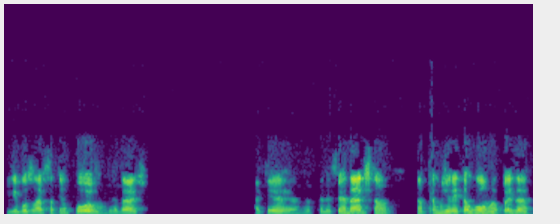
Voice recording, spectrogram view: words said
Porque Bolsonaro só tem o povo, verdade. Aqui é Tânia Fernandes, então não temos direito alguma, pois é.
